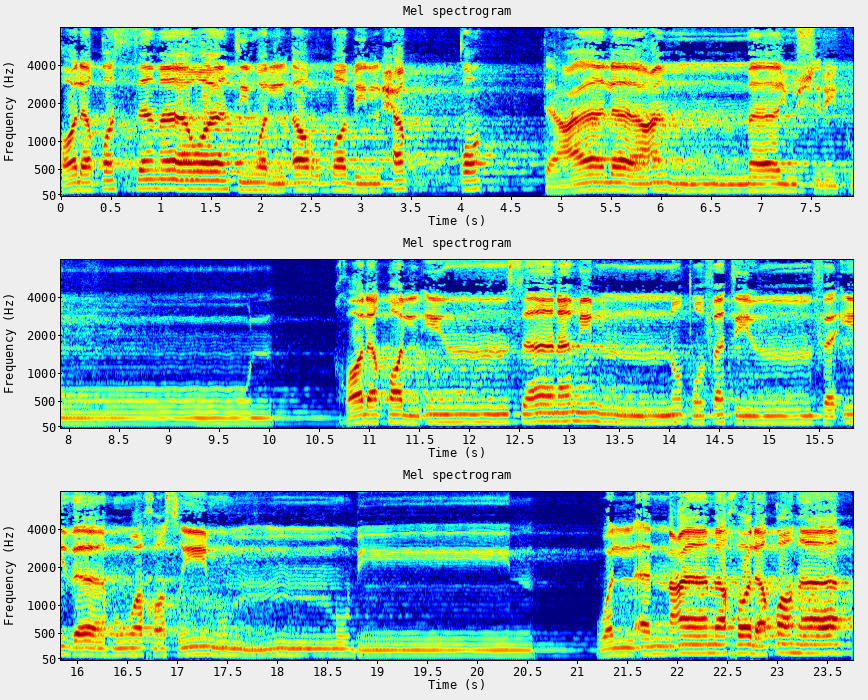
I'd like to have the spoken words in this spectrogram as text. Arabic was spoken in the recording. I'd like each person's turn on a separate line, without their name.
خلق السماوات والأرض بالحق تعالى عما يشركون خلق الإنسان من نطفة فإذا هو خصيم مبين والأنعام خلقها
